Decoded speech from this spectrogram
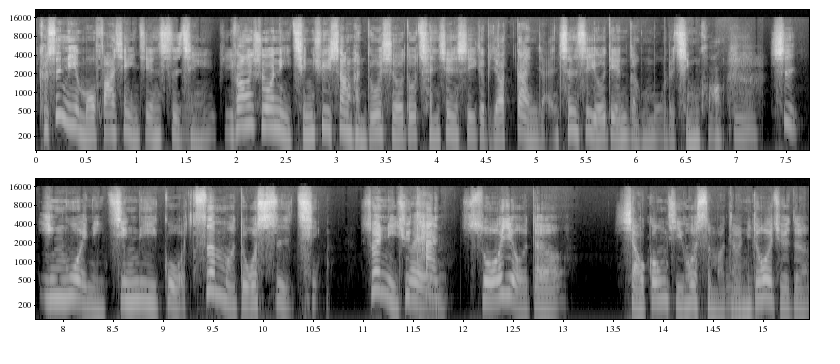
可是你有没有发现一件事情？比方说，你情绪上很多时候都呈现是一个比较淡然，甚至有点冷漠的情况，嗯是因为你经历过这么多事情，所以你去看所有的小攻击或什么的，你都会觉得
